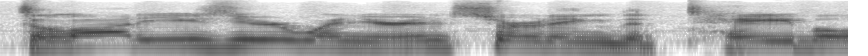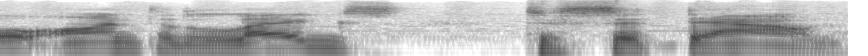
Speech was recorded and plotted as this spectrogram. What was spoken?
It's a lot easier when you're inserting the table onto the legs to sit down.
